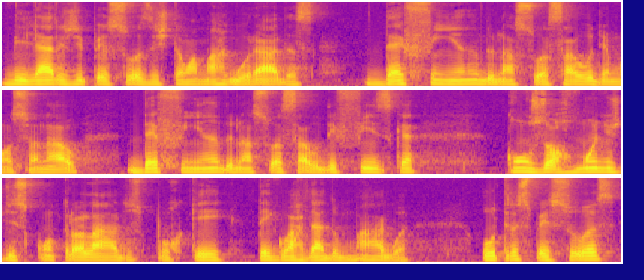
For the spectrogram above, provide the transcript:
Milhares de pessoas estão amarguradas, definhando na sua saúde emocional, definhando na sua saúde física, com os hormônios descontrolados porque têm guardado mágoa. Outras pessoas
